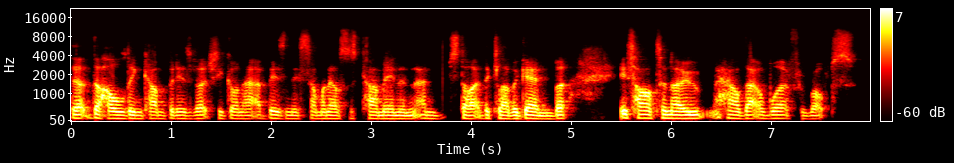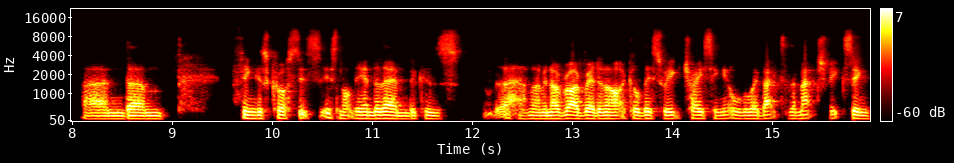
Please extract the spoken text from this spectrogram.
the, the holding company has virtually gone out of business. Someone else has come in and, and started the club again. But it's hard to know how that will work for ROPS. And um, fingers crossed, it's it's not the end of them because um, I mean, I've, I've read an article this week tracing it all the way back to the match fixing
